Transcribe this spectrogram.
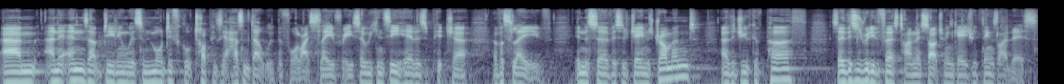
Um, and it ends up dealing with some more difficult topics it hasn't dealt with before, like slavery. So we can see here there's a picture of a slave in the service of James Drummond, uh, the Duke of Perth. So this is really the first time they start to engage with things like this.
